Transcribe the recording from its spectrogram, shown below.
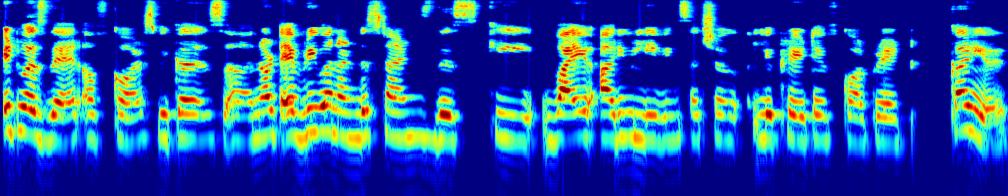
it was there, of course, because uh, not everyone understands this key. Why are you leaving such a lucrative corporate career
